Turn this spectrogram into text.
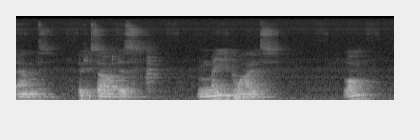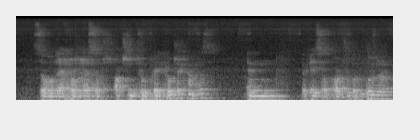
and the kickstart is maybe quite long so therefore there's an option to create project templates. In the case of our Drupal Composer,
